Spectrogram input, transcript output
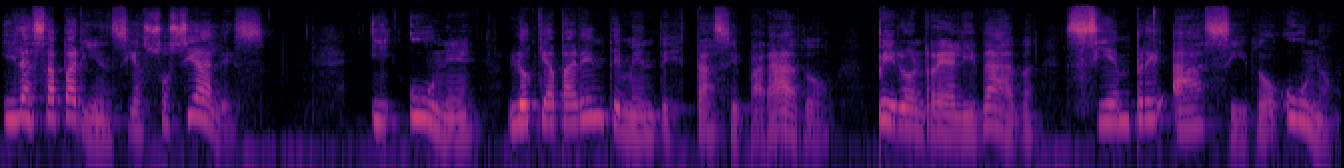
y las apariencias sociales, y une lo que aparentemente está separado, pero en realidad siempre ha sido uno.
